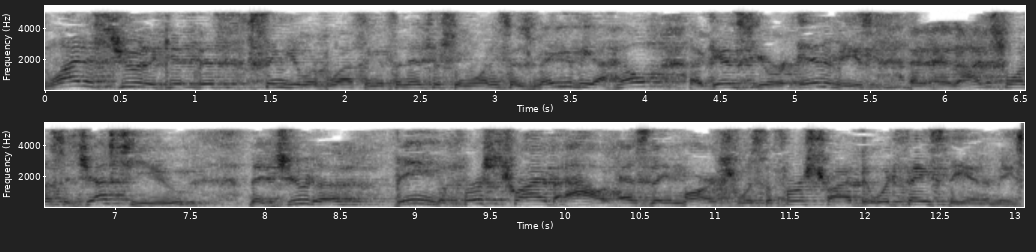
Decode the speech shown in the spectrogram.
Why does Judah get this singular blessing? It's an interesting one. He says, May you be a help against your enemies. And, and I just want to suggest to you that Judah, being the first tribe out as they marched, was the first tribe that would face the enemies.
